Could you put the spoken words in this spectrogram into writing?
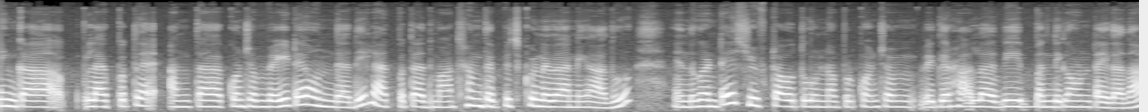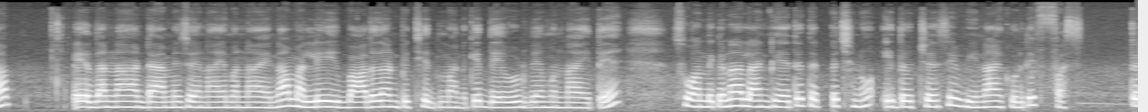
ఇంకా లేకపోతే అంత కొంచెం వెయిటే ఉంది అది. లేకపోతే అది మాత్రం తెప్పించుకునేదాన్ని కాదు. ఎందుకంటే షిఫ్ట్ అవుతూ ఉన్నప్పుడు కొంచెం విగ్రహాలు అవి ఇబ్బందిగా ఉంటాయి కదా. ఏదన్నా డ్యామేజ్ అయినా ఏమన్నా అయినా మళ్ళీ బాధగా అనిపించింది మనకి దేవుడివి ఏమన్నా అయితే. సో అందుకని అలాంటివి అయితే తెప్పించను. ఇది వచ్చేసి వినాయకుడిది ఫస్ట్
